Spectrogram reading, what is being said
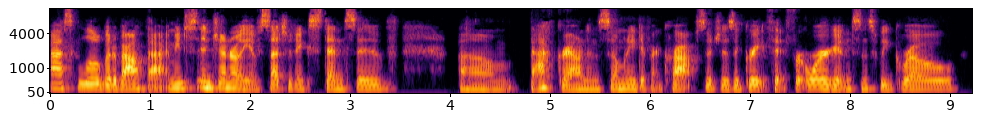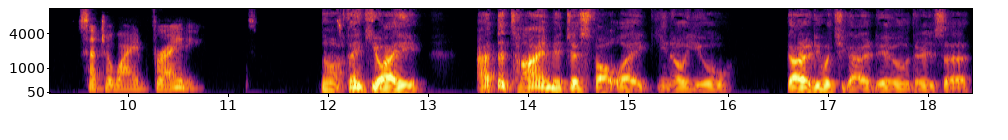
ask a little bit about that. I mean, just in general, you have such an extensive um, background in so many different crops, which is a great fit for Oregon since we grow such a wide variety. No, thank you. I at the time it just felt like, you know, you gotta do what you gotta do. There's a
